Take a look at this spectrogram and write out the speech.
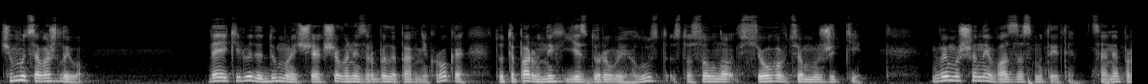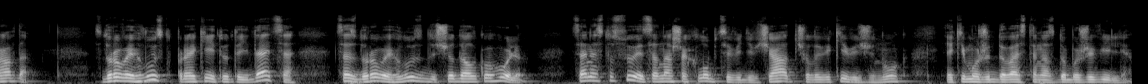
Чому це важливо? Деякі люди думають, що якщо вони зробили певні кроки, то тепер у них є здоровий глузд стосовно всього в цьому житті. Вимушений вас засмутити. Це неправда. Здоровий глузд, про який тут йдеться, це здоровий глузд щодо алкоголю. Це не стосується наших хлопців і дівчат, чоловіків і жінок, які можуть довести нас до божевілля.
